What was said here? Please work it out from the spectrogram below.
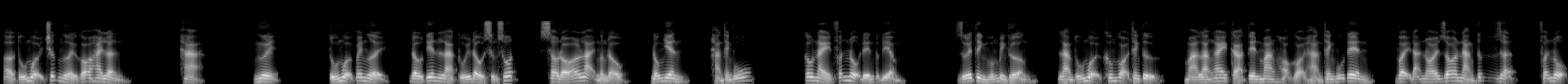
ở tú muội trước người gõ hai lần. Hả? Ngươi? Tú muội quay người đầu tiên là túi đầu sửng sốt, sau đó lại ngầm đầu đông nhiên, hàn thanh vũ. Câu này phẫn nộ đến cực điểm. Dưới tình huống bình thường, làm tú mội không gọi thanh tử, mà là ngay cả tên mang họ gọi hàn thanh vũ tên, vậy đã nói do nàng tức giận, phẫn nộ.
